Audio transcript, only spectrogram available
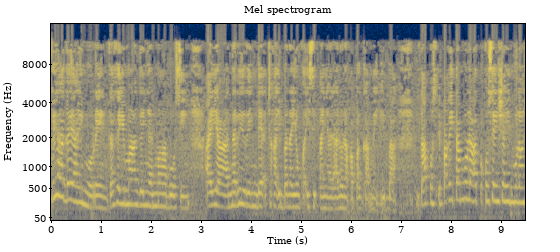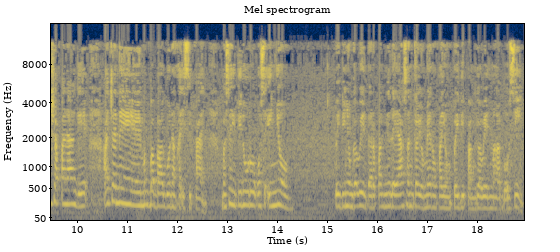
gaya-gayahin mo rin. Kasi yung mga ganyan, mga bossing, ay uh, naririndi at saka iba na yung kaisipan niya, lalo na kapag ka may iba. Tapos ipakita mo lang at pakonsensyahin mo lang siya palagi at yan eh, magbabago ng kaisipan. Basta yung tinuro ko sa inyo, pwede nyo gawin. Pero pag nilayasan kayo, meron kayong pwede pang gawin mga bossing.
